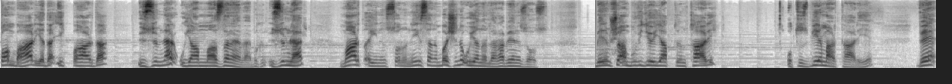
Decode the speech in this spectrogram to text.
Sonbahar ya da ilkbaharda üzümler uyanmazdan evvel. Bakın üzümler Mart ayının sonu Nisan'ın başında uyanırlar haberiniz olsun. Benim şu an bu videoyu yaptığım tarih 31 Mart tarihi ve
